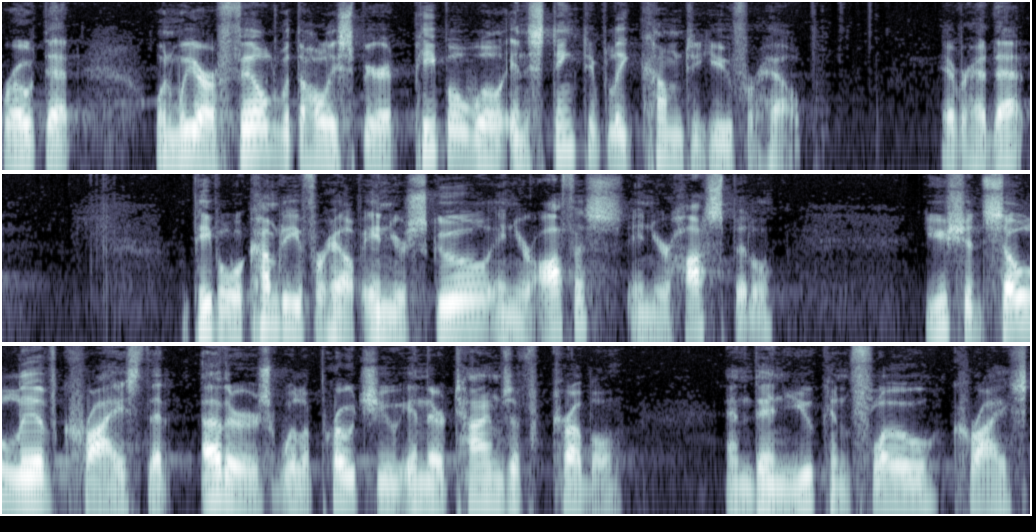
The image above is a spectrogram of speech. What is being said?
wrote that when we are filled with the Holy Spirit, people will instinctively come to you for help. Ever had that? People will come to you for help in your school, in your office, in your hospital. You should so live Christ that others will approach you in their times of trouble, and then you can flow Christ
